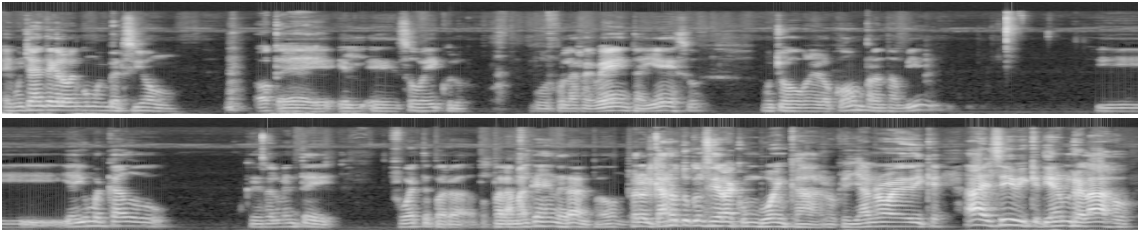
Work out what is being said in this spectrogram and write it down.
hay mucha gente que lo ven como inversión. Ok. Eh, el, esos vehículos. Por, por, la reventa y eso. Muchos jóvenes lo compran también. Y, y hay un mercado que es realmente fuerte para, para la marca en general. ¿para Pero el carro tú consideras que un buen carro, que ya no es de que, ah, el Civic que tiene un relajo.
